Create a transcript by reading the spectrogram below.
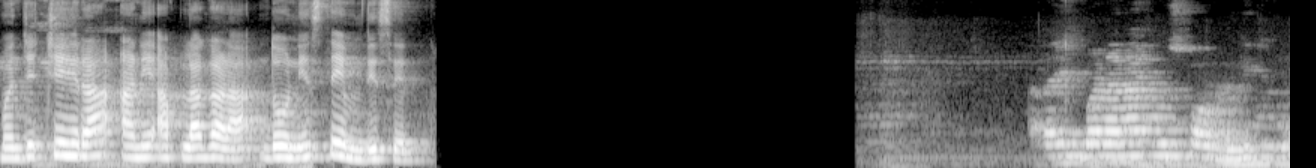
म्हणजे चेहरा आणि आपला गळा दोन्ही सेम दिसेल. आता एक बनाना लूज पावडर घेतली.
